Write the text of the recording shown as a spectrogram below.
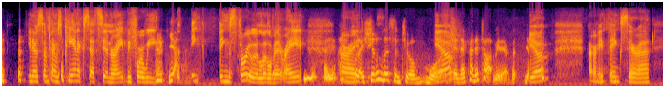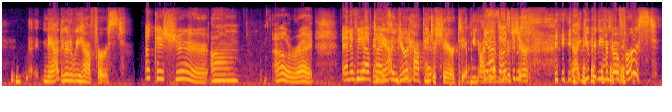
you know, sometimes panic sets in right before we yeah. think things through a little bit, right? Yeah, yeah. All right. But I should have listened to him more, yep. and that kind of taught me there. But yeah. Yep. All right. Thanks, Sarah. Nat, who do we have first? Okay, sure. Um, all right. And if we have time, Nat, you're happy to share. Too. I mean, I'd yes, love you to share. yeah, you can even go first.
